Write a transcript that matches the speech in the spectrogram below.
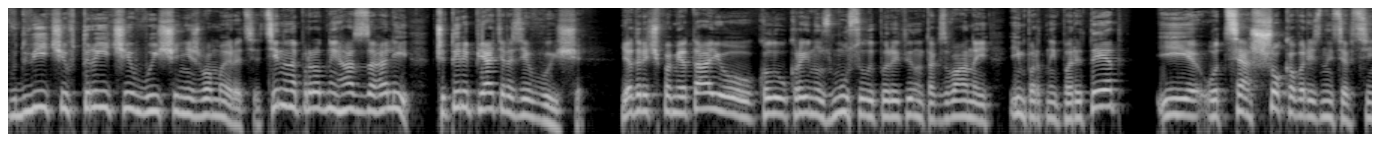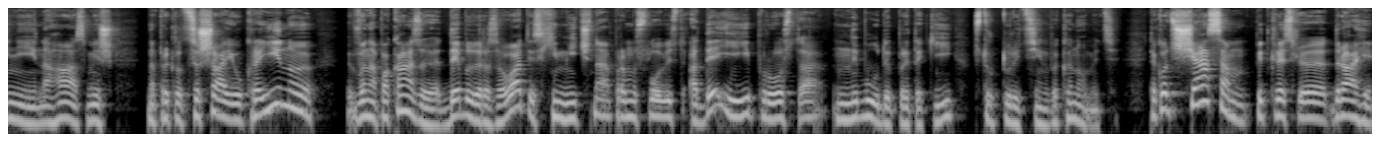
вдвічі-втричі вищі, ніж в Америці. Ціни на природний газ взагалі в 4-5 разів вище. Я, до речі, пам'ятаю, коли Україну змусили перейти на так званий імпортний паритет, і оця шокова різниця в ціні на газ між наприклад, США і Україною, вона показує, де буде розвиватись хімічна промисловість, а де її просто не буде при такій структурі цін в економіці. Так от з часом, підкреслює Драгі,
